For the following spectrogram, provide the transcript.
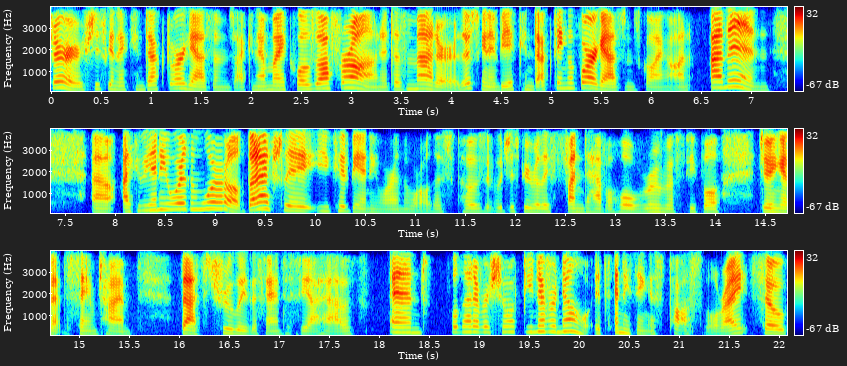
Sure, she's going to conduct orgasms. I can have my clothes off or on. It doesn't matter. There's going to be a conducting of orgasms going on. I'm in. Uh, I could be anywhere in the world, but actually, you could be anywhere in the world. I suppose it would just be really fun to have a whole room of people doing it at the same time. That's truly the fantasy I have. And will that ever show up? You never know. It's anything is possible, right? So,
